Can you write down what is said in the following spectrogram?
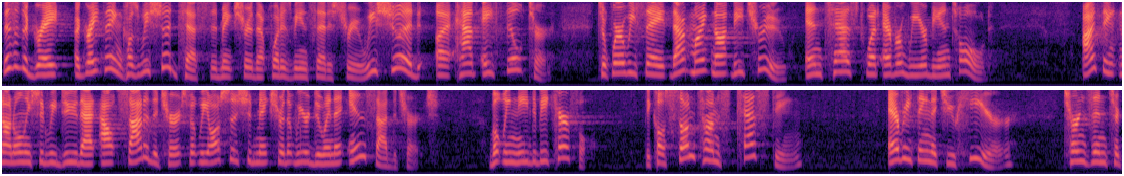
This is a great, a great thing because we should test to make sure that what is being said is true. We should uh, have a filter to where we say that might not be true and test whatever we are being told. I think not only should we do that outside of the church, but we also should make sure that we are doing it inside the church. But we need to be careful. Because sometimes testing everything that you hear turns into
